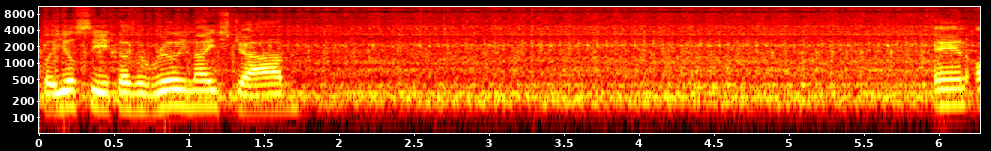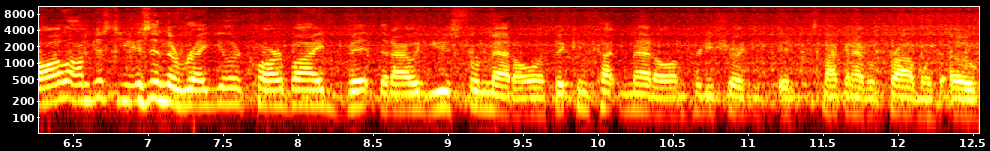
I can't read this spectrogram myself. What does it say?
but you'll see it does a really nice job. And all I'm just using the regular carbide bit that I would use for metal. If it can cut metal, I'm pretty sure it's not going to have a problem with oak.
